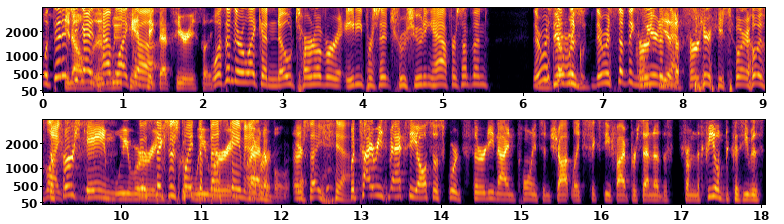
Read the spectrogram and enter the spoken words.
Well, didn't you you, guys have we like can't a, take that seriously. Wasn't there like a no turnover, eighty percent true shooting half or something? There was There something. was- there was something first- weird in yeah, that first- series where it was like the first game we were the Sixers inc- played the we best game incredible. ever, or Yeah. so. Yeah, But Tyrese Maxey also scored 39 points and shot like 65% of the from the field because he was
